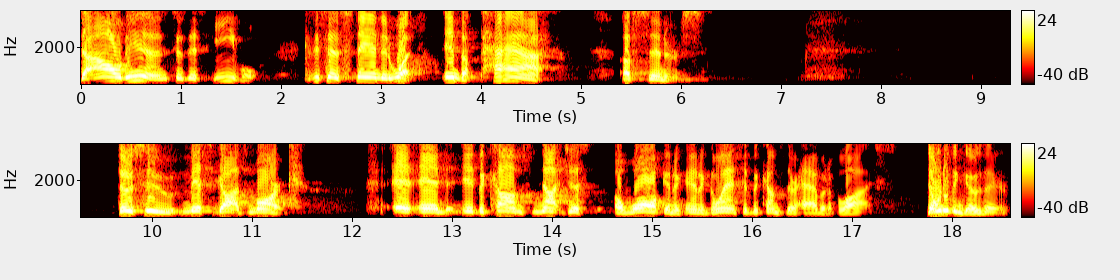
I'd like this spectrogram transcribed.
dialed in to this evil. Because he says, stand in what? In the path of sinners. those who miss God's mark. And, and it becomes not just a walk and a, and a glance, it becomes their habit of life. Don't even go there.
